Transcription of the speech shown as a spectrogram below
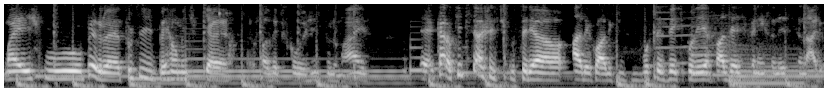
Mas, tipo, Pedro, é tu que realmente quer fazer psicologia e tudo mais. É, cara, o que, que você acha que tipo, seria adequado, que você vê que poderia fazer a diferença nesse cenário?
